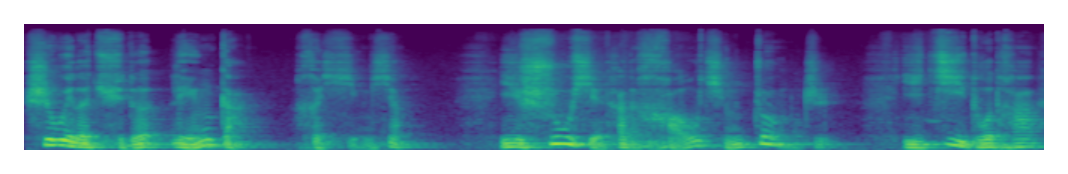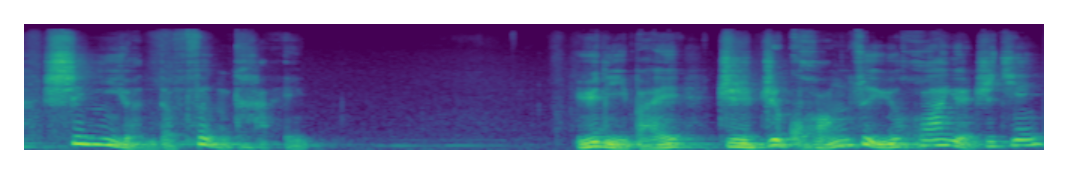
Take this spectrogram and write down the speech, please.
是为了取得灵感和形象，以书写他的豪情壮志，以寄托他深远的愤慨。与李白只知狂醉于花月之间，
